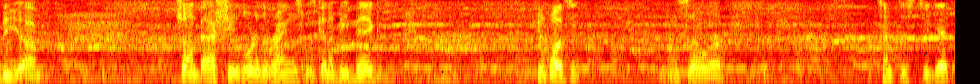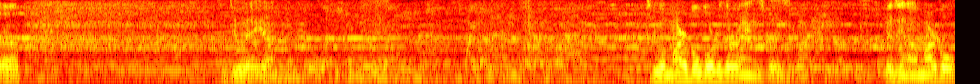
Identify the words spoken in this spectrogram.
the, um, John Bakshi, Lord of the Rings, was going to be big. It wasn't. And so, uh, attempt is to get, uh, to do a, um, to do a Marvel Lord of the Rings, basically. Because, you know, Marvel,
